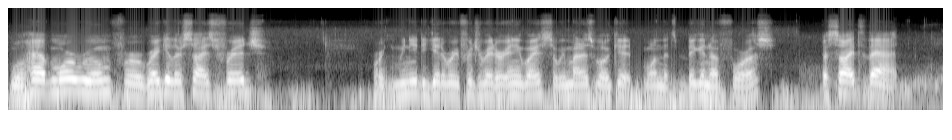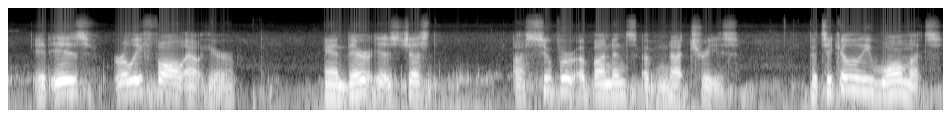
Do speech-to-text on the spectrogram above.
We'll have more room for a regular size fridge we need to get a refrigerator anyway, so we might as well get one that's big enough for us. Besides that, it is early fall out here, and there is just a super abundance of nut trees, particularly walnuts.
